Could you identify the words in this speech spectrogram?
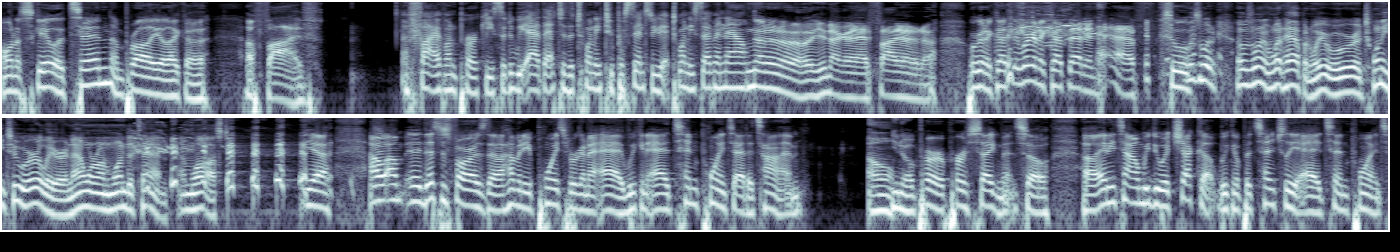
on a scale of ten, I'm probably like a a five. A five on Perky. So do we add that to the 22%? So you at 27 now? No, no, no, no. You're not gonna add five. No, no, no. We're gonna cut. We're gonna cut that in half. I So was, wondering, I was wondering what happened. We were, we were at 22 earlier, and now we're on 1 to 10. I'm lost. yeah, I, I'm, that's as far as the how many points we're gonna add. We can add ten points at a time. Oh. you know, per per segment. So uh, anytime we do a checkup, we can potentially add ten points.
